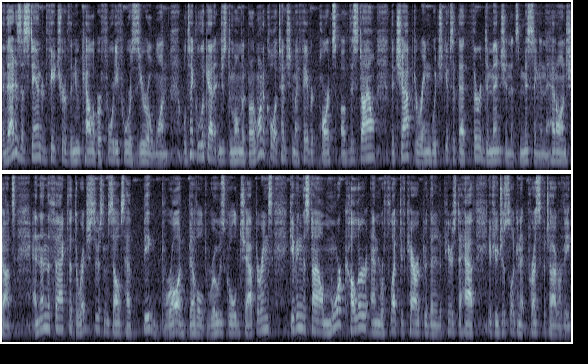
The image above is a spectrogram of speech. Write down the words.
and that is a standard feature of the new caliber 4401. We'll take a look at it in just a moment, but I want to call attention to my favorite parts of this dial. The chapter ring, which gives it that third dimension that's missing in the head-on shots, and then the fact that the registers themselves have big, broad, beveled rose gold chapter rings, giving the style more color and reflective character than it appears to have if you're just looking at press photography.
